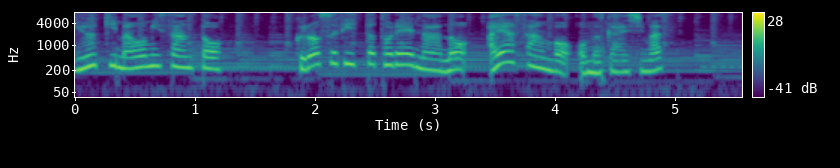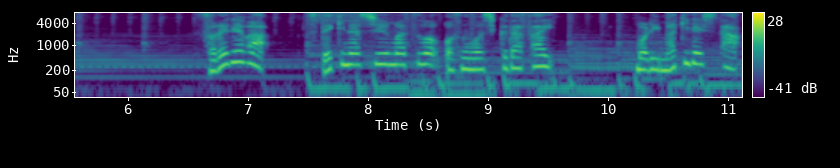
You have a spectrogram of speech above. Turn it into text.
結城真央美さんとクロスフィットトレーナーのあやさんをお迎えします。それでは素敵な週末をお過ごしください。森真希でした。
